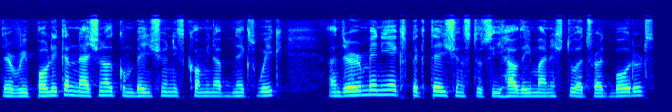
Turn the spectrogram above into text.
The Republican National Convention is coming up next week, and there are many expectations to see how they manage to attract voters,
